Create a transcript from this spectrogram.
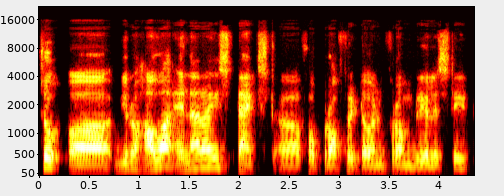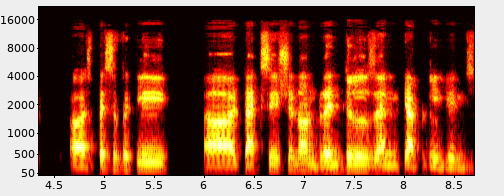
So, uh, you know, how are NRIs taxed uh, for profit earned from real estate, uh, specifically uh, taxation on rentals and capital gains?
